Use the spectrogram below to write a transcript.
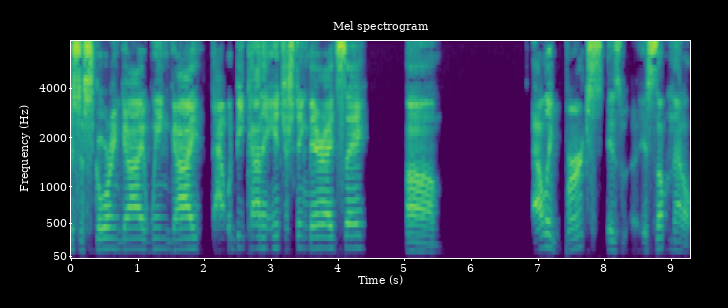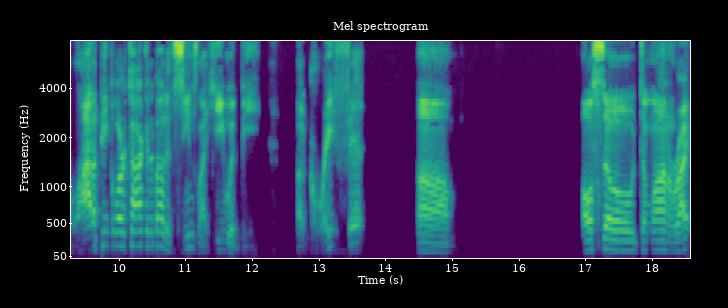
just a scoring guy, wing guy. That would be kind of interesting there, I'd say. Um, Alec Burks is is something that a lot of people are talking about. It seems like he would be a great fit. Um, also, Delon Wright,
